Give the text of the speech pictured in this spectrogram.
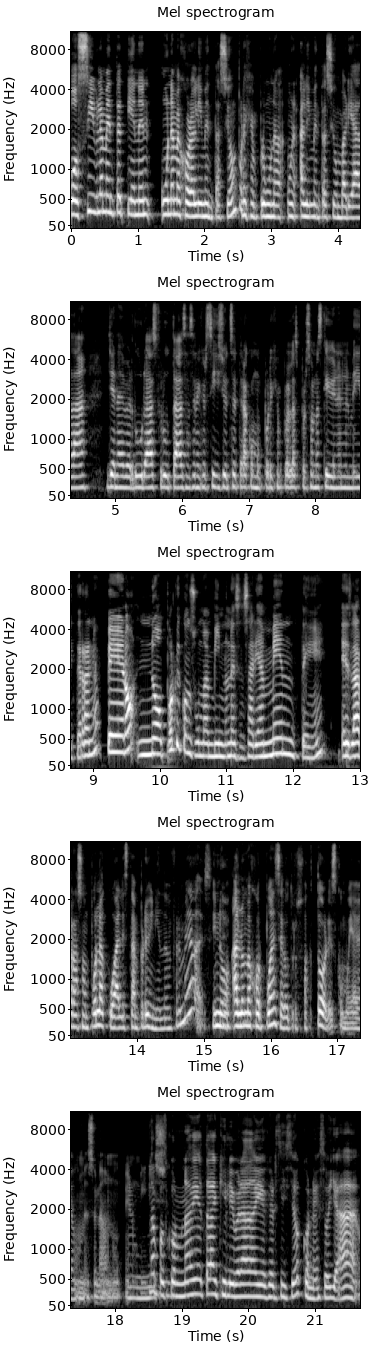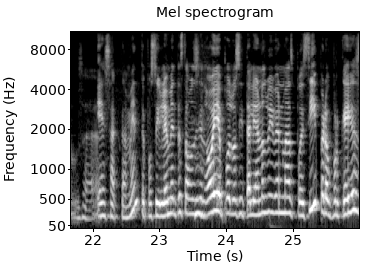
posiblemente tienen una mejor alimentación, por ejemplo, una, alimentación variada, llena de verduras, frutas, hacen ejercicio, etcétera, como por ejemplo las personas que viven en el Mediterráneo, pero no porque consuman vino necesariamente es la razón por la cual están previniendo enfermedades. Y no, a lo mejor pueden ser otros factores, como ya habíamos mencionado en un, inicio. No, pues con una dieta equilibrada y ejercicio, con eso ya, o sea. Exactamente. Posiblemente estamos diciendo, oye, pues los italianos viven más. Pues sí, pero porque ellos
